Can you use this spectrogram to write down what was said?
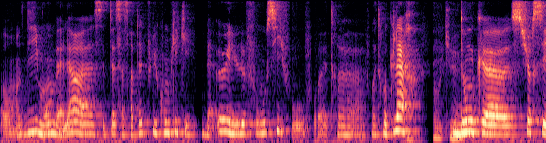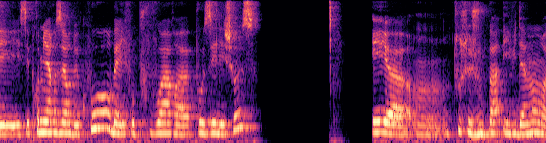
on se dit, bon, ben là, peut ça sera peut-être plus compliqué. Ben, eux, ils le font aussi, il faut, faut, être, faut être clair. Donc, sur ces, ces, premières heures de cours, ben, il faut pouvoir poser les choses et on, tout se joue pas évidemment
